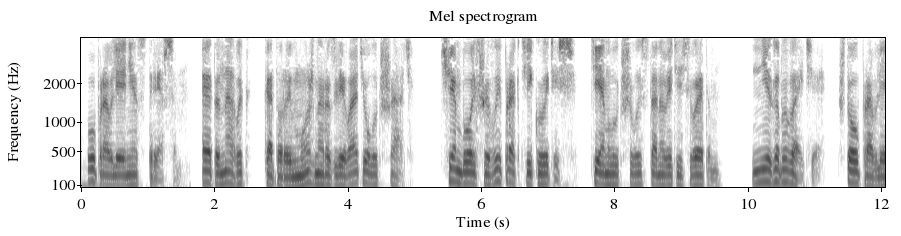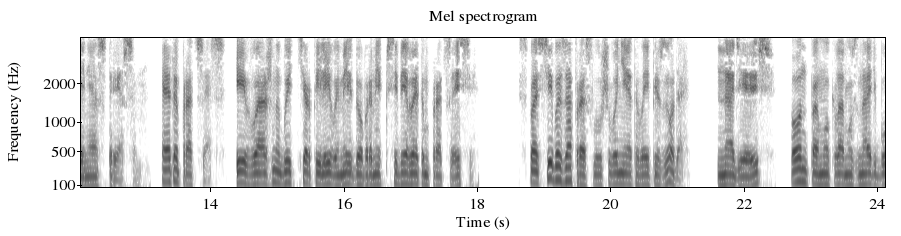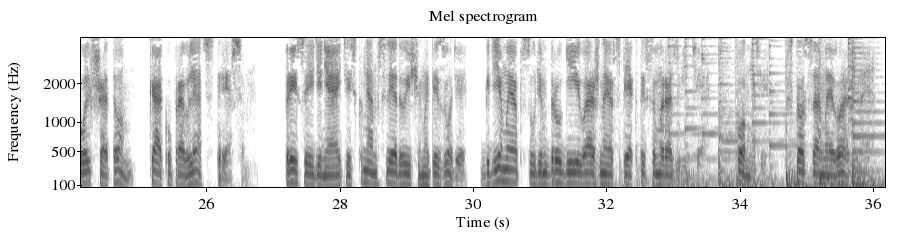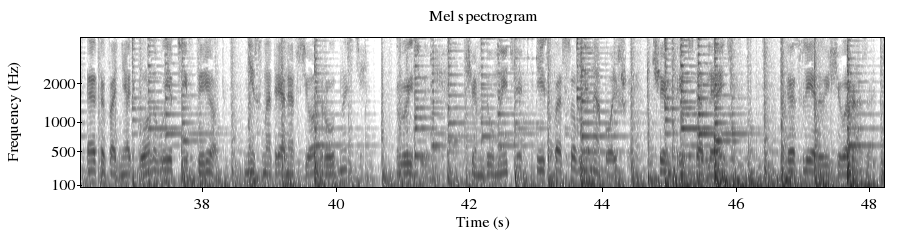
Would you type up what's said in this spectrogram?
Управление стрессом – это навык, который можно развивать и улучшать. Чем больше вы практикуетесь, тем лучше вы становитесь в этом. Не забывайте, что управление стрессом – это процесс, и важно быть терпеливыми и добрыми к себе в этом процессе. Спасибо за прослушивание этого эпизода. Надеюсь, он помог вам узнать больше о том, как управлять стрессом. Присоединяйтесь к нам в следующем эпизоде, где мы обсудим другие важные аспекты саморазвития. Помните, что самое важное – это поднять голову и идти вперед, несмотря на все трудности. Вы сильнее, чем думаете, и способны на большее, чем представляете. До следующего раза.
